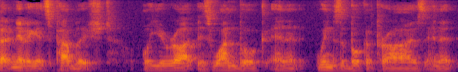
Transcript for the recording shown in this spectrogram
but it never gets published, or you write this one book and it wins the Booker Prize and it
